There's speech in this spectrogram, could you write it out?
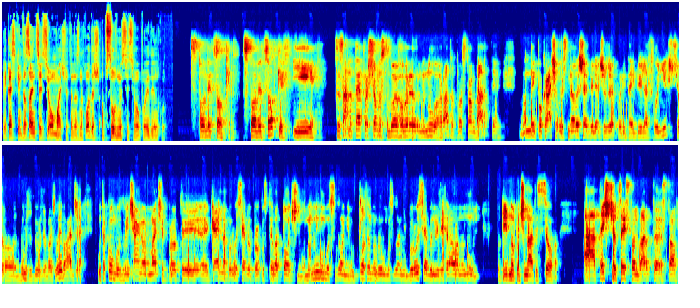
якась квінтесенція цього матчу. Ти не знаходиш абсурдності цього поєдинку? Сто відсотків. Сто відсотків. І це саме те, про що ми з тобою говорили минулого разу про стандарти. Вони покращились не лише біля чужих воріт, а й біля своїх, що дуже дуже важливо. Адже у такому звичайному матчі проти Кельна Борусія би пропустила точно у минулому сезоні, у позаминулому сезоні Борусія би не зіграла на нуль. Потрібно починати з цього. А те, що цей стандарт став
